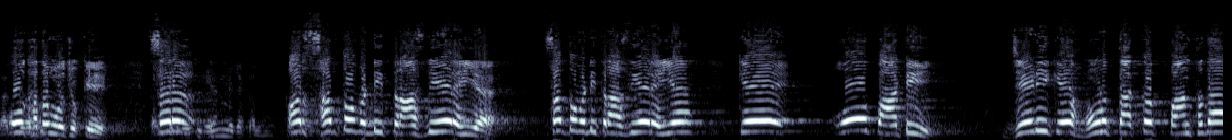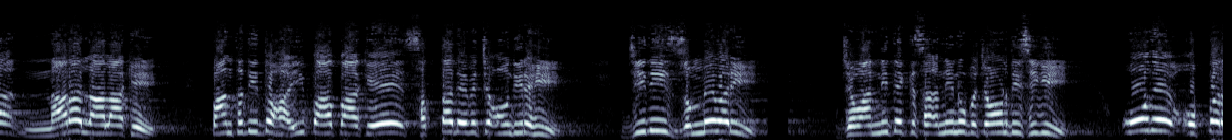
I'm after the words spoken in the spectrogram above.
ਉਹ ਖਤਮ ਹੋ ਚੁੱਕੇ। ਸਰ, ਔਰ ਸਭ ਤੋਂ ਵੱਡੀ ਤਰਾਸਦੀ ਇਹ ਰਹੀ ਹੈ, ਸਭ ਤੋਂ ਵੱਡੀ ਤਰਾਸਦੀ ਇਹ ਰਹੀ ਹੈ ਕਿ ਉਹ ਪਾਰਟੀ ਜਿਹੜੀ ਕਿ ਹੁਣ ਤੱਕ ਪੰਥ ਦਾ ਨਾਰਾ ਲਾ ਲਾ ਕੇ, ਪੰਥ ਦੀ ਦੁਹਾਈ ਪਾ ਪਾ ਕੇ ਸੱਤਾ ਦੇ ਵਿੱਚ ਆਉਂਦੀ ਰਹੀ। ਜਿਹਦੀ ਜ਼ਿੰਮੇਵਾਰੀ ਜਵਾਨੀ ਤੇ ਕਿਸਾਨੀ ਨੂੰ ਬਚਾਉਣ ਦੀ ਸੀਗੀ, ਉਹਦੇ ਉੱਪਰ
